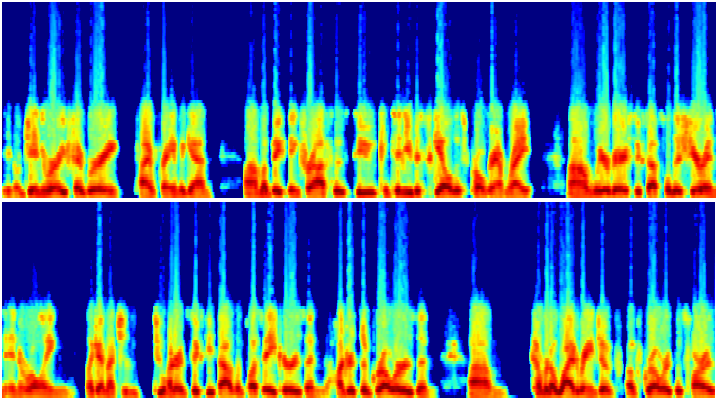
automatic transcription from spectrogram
you know January, February timeframe again. Um, a big thing for us is to continue to scale this program. Right, um, we were very successful this year in, in enrolling, like I mentioned, 260,000 plus acres and hundreds of growers and um, covered a wide range of, of growers as far as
